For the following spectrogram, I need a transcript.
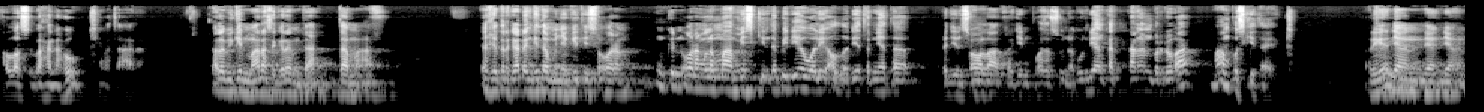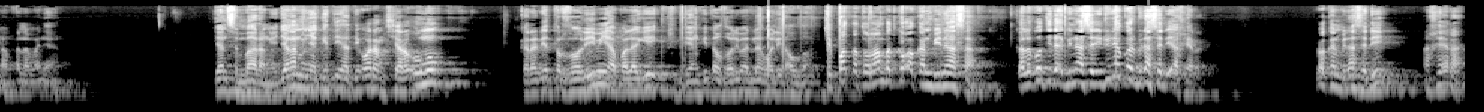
Allah Subhanahu wa taala. Kalau bikin marah segera minta, minta maaf. Ya, terkadang kita menyakiti seorang, mungkin orang lemah, miskin, tapi dia wali Allah. Dia ternyata rajin sholat, rajin puasa sunnah. Kemudian angkat tangan berdoa, mampus kita ya. Jadi jangan, jangan, jangan apa namanya, jangan sembarang ya. Jangan menyakiti hati orang secara umum, karena dia terzolimi apalagi yang kita zolimi adalah wali Allah. Cepat atau lambat kau akan binasa. Kalau kau tidak binasa di dunia, kau akan binasa di akhirat. Kau akan binasa di akhirat.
